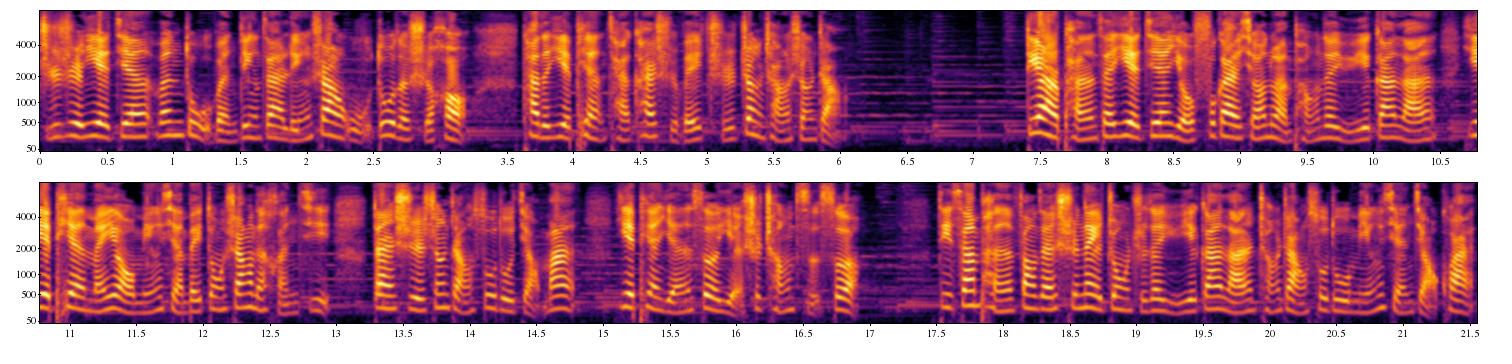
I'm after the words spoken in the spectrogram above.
直至夜间温度稳定在零上五度的时候，它的叶片才开始维持正常生长。第二盆在夜间有覆盖小暖棚的羽衣甘蓝，叶片没有明显被冻伤的痕迹，但是生长速度较慢，叶片颜色也是呈紫色。第三盆放在室内种植的羽衣甘蓝，成长速度明显较快，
